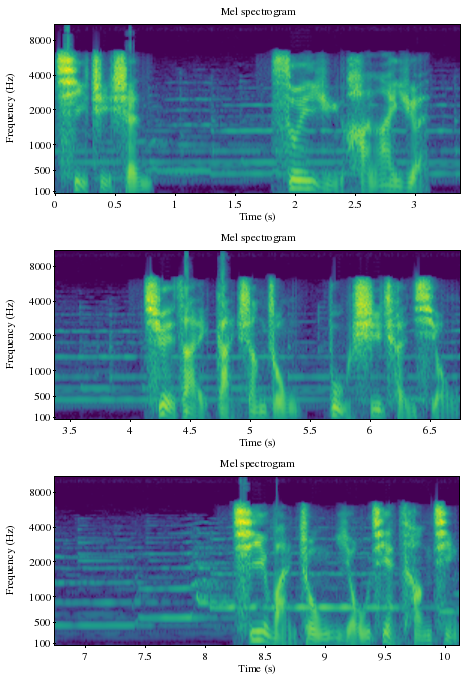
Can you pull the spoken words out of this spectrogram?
弃置身，虽与寒哀怨，却在感伤中不失沉雄。凄婉中犹见苍劲。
